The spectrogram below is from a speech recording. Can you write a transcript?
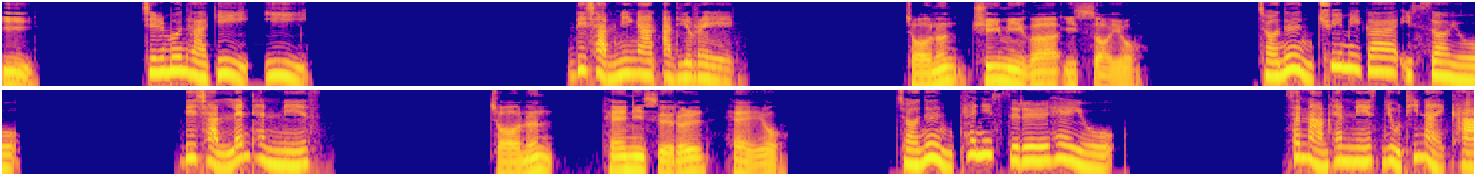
อีจิลมุนฮากีอีดิฉันมีงานอดิเรก 저는 취미가 있어요. 저는 취미가 있어요. ดิฉันเล่นเทนนิส 저는 테니스를 해요. 저는 테니스를 해요. สนามเทนนิสอยู่ที่ไหนคะ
